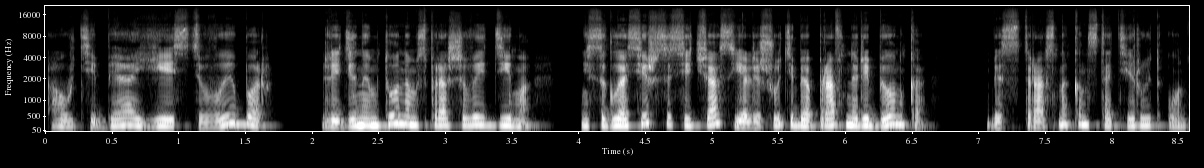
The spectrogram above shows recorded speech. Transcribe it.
А у тебя есть выбор? Ледяным тоном спрашивает Дима. Не согласишься сейчас, я лишу тебя прав на ребенка. Бесстрастно констатирует он.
